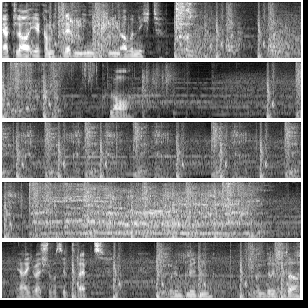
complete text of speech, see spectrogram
Ja klar, er kann mich treffen, ihn, ich ihn aber nicht. Klar. Ja, ich weiß schon, was ihr treibt. Vor dem blöden Angriff da.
